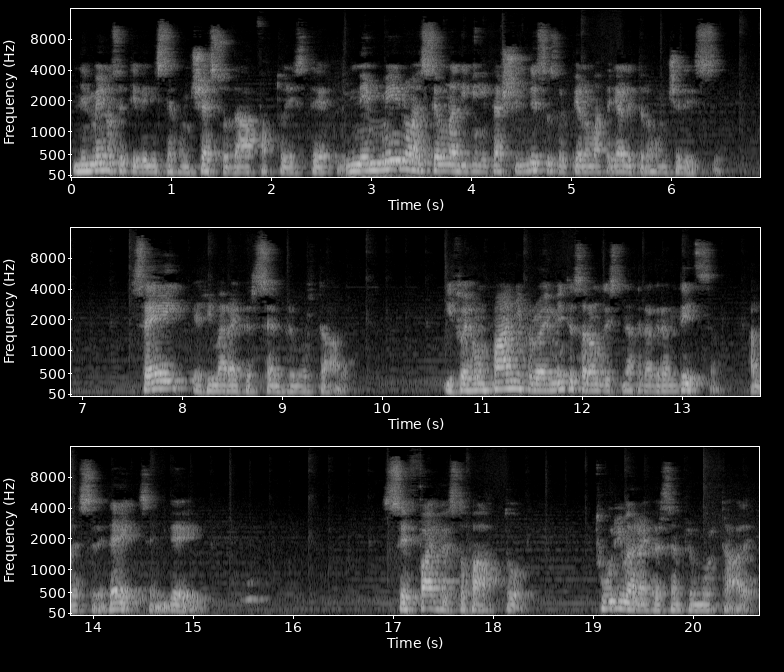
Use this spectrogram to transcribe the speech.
nemmeno se ti venisse concesso da fattori esterni, nemmeno se una divinità scendesse sul piano materiale e te lo concedesse. Sei e rimarrai per sempre mortale. I tuoi compagni probabilmente saranno destinati alla grandezza, all'essere dei, semidei. Se fai questo fatto, tu rimarrai per sempre un mortale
